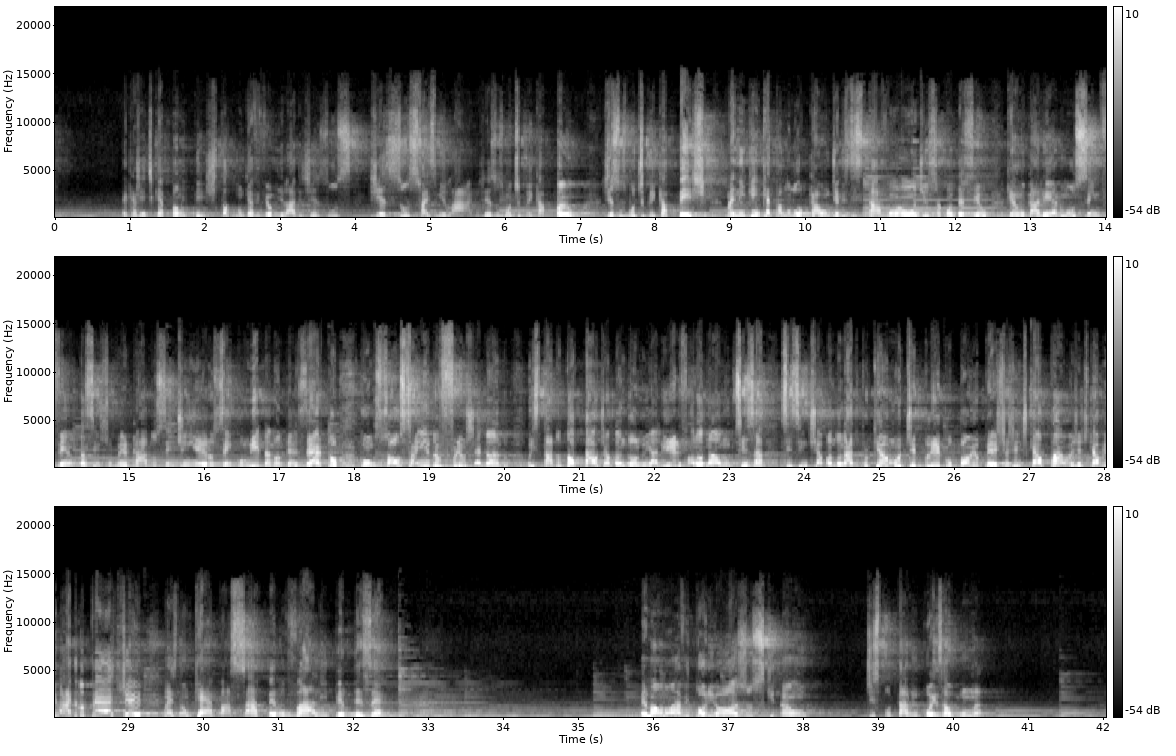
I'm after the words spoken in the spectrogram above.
É que a gente quer pão e peixe. Todo mundo quer viver o milagre de Jesus Jesus faz milagre, Jesus multiplica pão, Jesus multiplica peixe, mas ninguém quer estar no local onde eles estavam, aonde isso aconteceu, que é um lugar ermo, sem venda, sem supermercado, sem dinheiro, sem comida, no deserto, com o sol saindo e o frio chegando, o estado total de abandono. E ali ele falou: Não, não precisa se sentir abandonado, porque eu multiplico o pão e o peixe. A gente quer o pão, a gente quer o milagre do peixe, mas não quer passar pelo vale, pelo deserto. Meu irmão, não há vitoriosos que não disputaram coisa alguma.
